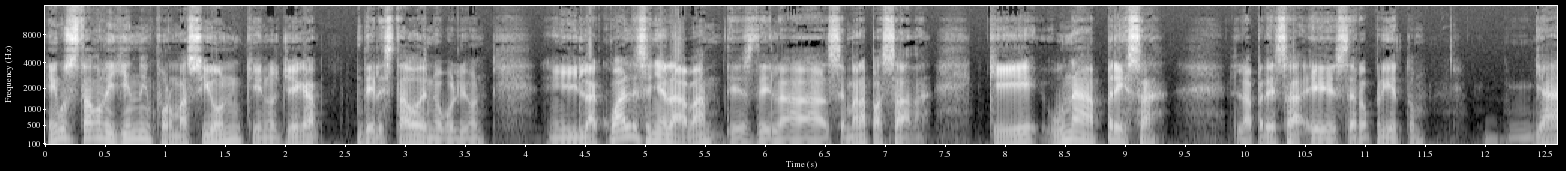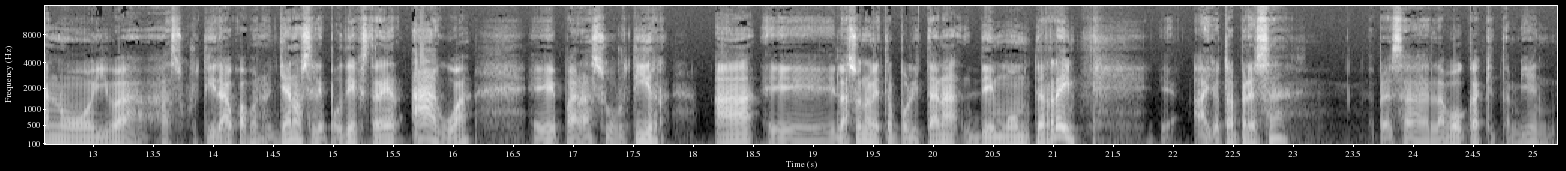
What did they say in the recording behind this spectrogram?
Hemos estado leyendo información que nos llega del estado de Nuevo León y la cual señalaba desde la semana pasada que una presa, la presa eh, Cerro Prieto, ya no iba a surtir agua, bueno, ya no se le podía extraer agua eh, para surtir a eh, la zona metropolitana de Monterrey. hay otra presa, la presa La Boca, que también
